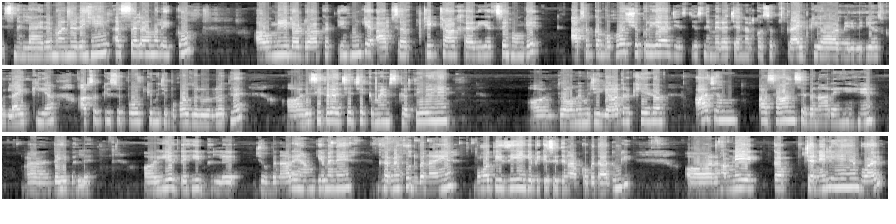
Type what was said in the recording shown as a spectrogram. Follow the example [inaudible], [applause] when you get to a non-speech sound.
बिस्मिल्लाहिर्रहमानिर्रहीम। अस्सलाम वालेकुम उम्मीद और दुआ करती हूँ कि आप सब ठीक ठाक खैरियत से होंगे। आप सबका बहुत शुक्रिया, जिस, जिसने मेरा चैनल को सब्सक्राइब किया और मेरी वीडियोस को लाइक किया। आप सबकी सपोर्ट की मुझे बहुत ज़रूरत है। और इसी तरह अच्छे अच्छे कमेंट्स करते रहें। और दुआ में मुझे याद रखिएगा। आज हम आसान से बना रहे हैं दही भल्ले। और ये दही भल्ले जो बना रहे हैं हम, ये मैंने घर में खुद बनाए हैं। बहुत इजी है, ये भी किसी दिन आपको बता दूँगी। और हमने एक कप चने लिए हैं बॉयल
